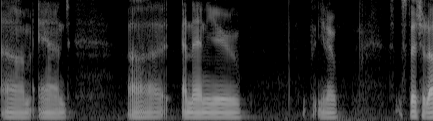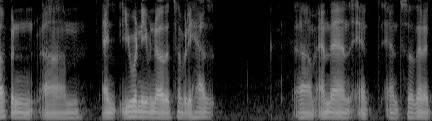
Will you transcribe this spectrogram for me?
um, and uh, and then you you know stitch it up and um, and you wouldn't even know that somebody has it. Um, and then and, and so then it,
